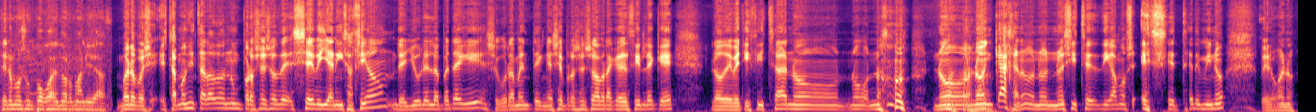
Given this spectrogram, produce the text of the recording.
tenemos un poco de normalidad. Bueno, pues estamos instalados en un proceso de sevillanización de Julen Lopetegui. Seguramente en ese proceso habrá que decirle que lo de beticista no, no, no, no, no encaja, ¿no? ¿no? existe, digamos, ese término, pero bueno,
